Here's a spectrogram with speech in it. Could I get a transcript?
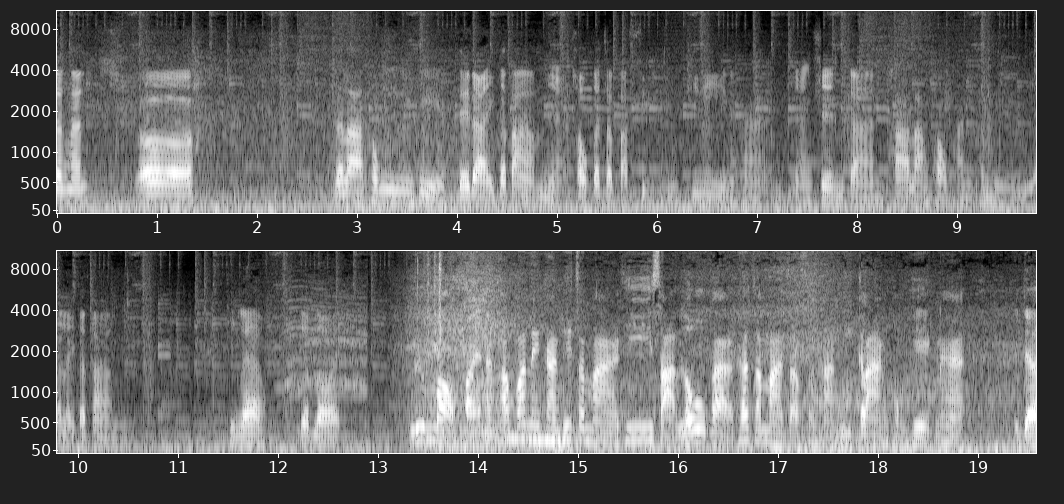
ดังนั้นเออเวลาเขามีเหตุใด ๆ ก็ตามเนี่ยเขาก็จะตัดสินที่นี่นะฮะอย่างเช่นการฆ่าล้างเผ่าพันธุ์เขมรหรืออะไรก็ตาม ถึงแล้วเรียบร้อย ลืมบอกไปนะครับว่าในการที่จะมาที่ศาลโลกอะถ้าจะมาจากสถานีกลางของเฮกนะฮะ The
